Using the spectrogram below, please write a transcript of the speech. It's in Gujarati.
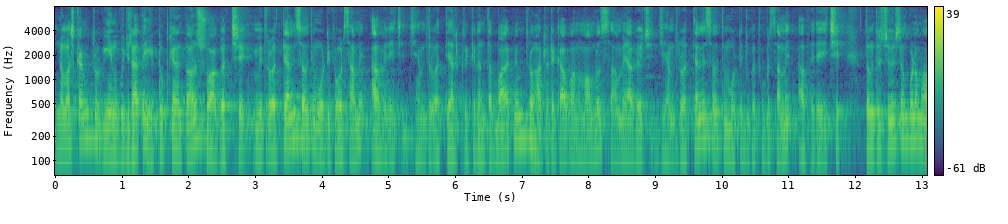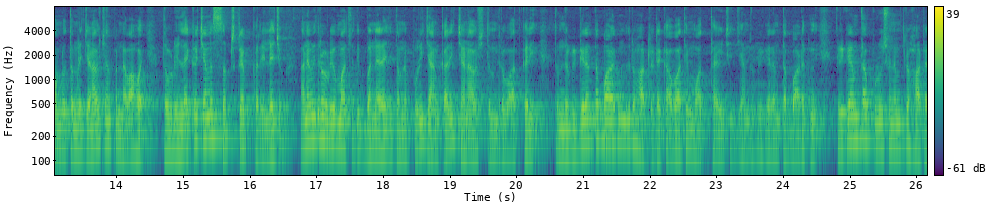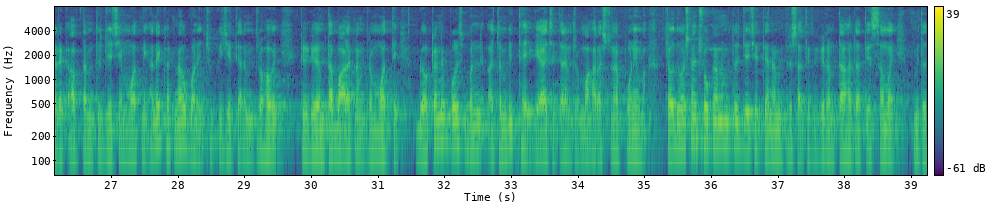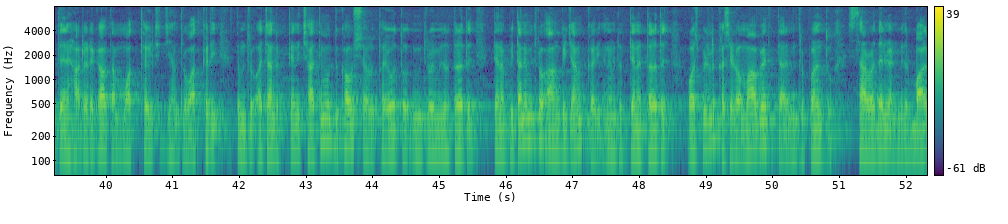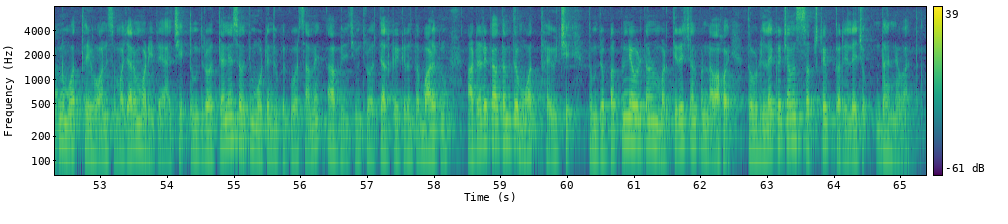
નમસ્કાર મિત્રો, વીએન ગુજરાતી યુટ્યુબ ચેનલ તમારું સ્વાગત છે. મિત્રો, અત્યારની સૌથી મોટી ખબર સામે આવી રહી છે. જે મિત્રો, અત્યાર ક્રિકેટ રમતા બાળકને મિત્રો હાર્ટ એટેક આવવાનો મામલો સામે આવ્યો છે. જે મિત્રો, અત્યારની સૌથી મોટી દુઃખદ ખબર સામે આવી રહી છે. તો મિત્રો શું સંપૂર્ણ મામલો તમને જણાવ ચેનલ પર નવા હોય, તો વીડિયો લાઈક ચેનલ સબસ્ક્રાઇબ કરી લેજો. અને મિત્રો વિડીયોમાં સુધી બને રહેજો, તમને પૂરી જાણકારી જણાવશે. તો મિત્રો, વાત કરી તો મિત્રો ક્રિકેટ રમતા બાળકને મિત્રો હાર્ટ એટેક આવવાથી મોત થયું છે. જે મિત્રો ક્રિકેટ રમતા બાળકને ક્રિકેટ રમતા પુરુષોને મિત્રો હાર્ટ એટેક આવતા મિત્રો જે છે, મોતની અનેક ઘટનાઓ બની ચૂકી છે. ત્યારે મિત્રો, હવે ક્રિકેટ રમતા બાળકના મિત્રો મોતથી ડૉક્ટર અને પોલીસ બંને અચંબિત થઈ ગયા છે. ત્યારે મિત્રો મહારાષ્ટ્રના પુણેમાં ચૌદ વર્ષના છોકરાના મિત્રો જે છે તેના મિત્રો સાથે ક્રિકેટ રમતા હતા. તે સમય મિત્રો તેને હાર્ટ એટેક આવતા મોત થયું છે. જે મિત્રો વાત કરી તો મિત્રો અચાનક તેની છાતીમાં દુખાવો શરૂ થયો હતો. મિત્રો મિત્રો તરત જ તેના પિતાને મિત્રો આ અંગે જાણ કરી અને મિત્રો તેને તરત જ હોસ્પિટલ ખસેડવામાં આવ્યા હતા. ત્યારે મિત્રો પરંતુ સારવાર દરમિયાન મિત્રો બાળકનું મોત થયું હોવાના સમાચાર મળી રહ્યા છે. તો મિત્રો અત્યારની સૌથી મોટી દુઃખદ ખબર સામે આવી રહી છે. મિત્રો અત્યારે ક્રિકેટ રમતા બાળકનું હાર્ટ એટેક આવતા મિત્રો મોત થયું છે. તો મિત્રો પલ્પની આવડી મળતી રહે ચેનલ પર નવા હોય તો લાઈક ચેનલ સબસ્ક્રાઈબ કરી લેજો. ધન્યવાદ.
